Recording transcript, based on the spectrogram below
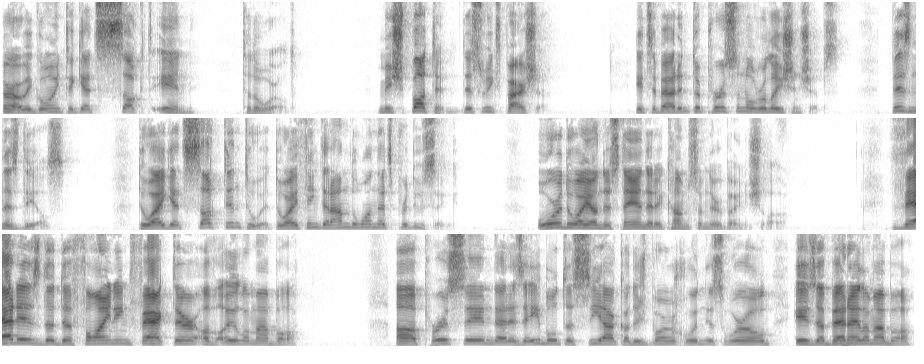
Or are we going to get sucked in to the world? Mishpatim, this week's parsha. It's about interpersonal relationships, business deals. Do I get sucked into it? Do I think that I'm the one that's producing? Or do I understand that it comes from the Ribono Shel Olam? That is the defining factor of Olam Haba. A person that is able to see HaKadosh Baruch Hu in this world is a Ben Olam Haba.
